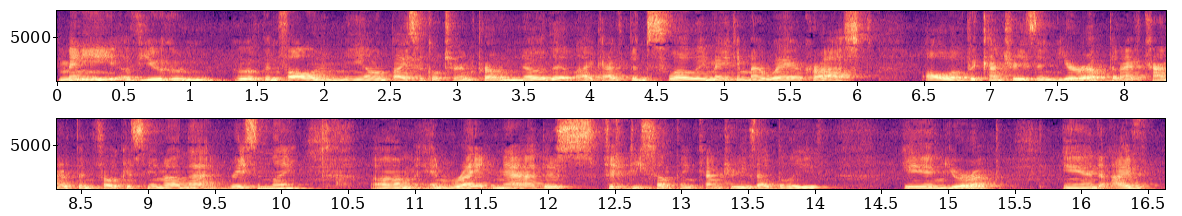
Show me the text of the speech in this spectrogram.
many of you who who have been following me on Bicycle Touring Pro know that like I've been slowly making my way across all of the countries in Europe, and I've kind of been focusing on that recently. Um, and right now, there's 50 something countries, I believe, in Europe, and I've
